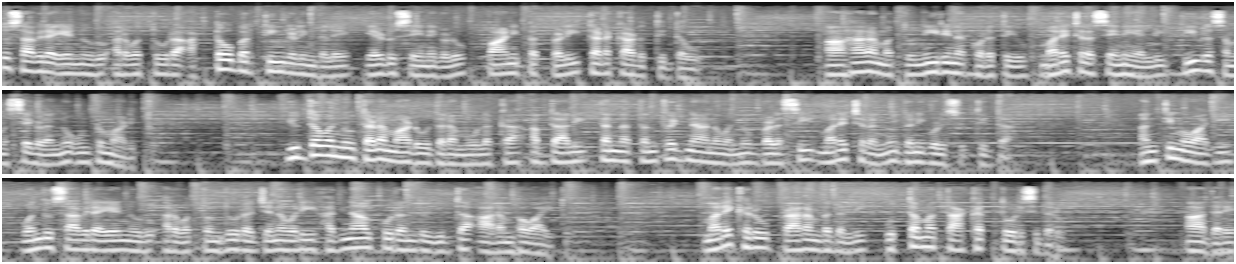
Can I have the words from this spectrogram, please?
ಒಂದು ಸಾವಿರ ಏಳ್ನೂರು ಅರವತ್ತೂರ ಅಕ್ಟೋಬರ್ ತಿಂಗಳಿಂದಲೇ ಎರಡು ಸೇನೆಗಳು ಪಾಣಿಪತ್ ಬಳಿ ತಡಕಾಡುತ್ತಿದ್ದವು. ಆಹಾರ ಮತ್ತು ನೀರಿನ ಕೊರತೆಯು ಮರೆಚರ ಸೇನೆಯಲ್ಲಿ ತೀವ್ರ ಸಮಸ್ಯೆಗಳನ್ನು ಉಂಟುಮಾಡಿತು ಯುದ್ಧವನ್ನು ತಡ ಮಾಡುವುದರ ಮೂಲಕ ಅಬ್ದಾಲಿ ತನ್ನ ತಂತ್ರಜ್ಞಾನವನ್ನು ಬಳಸಿ ಮರೆಚರನ್ನು ದನಿಗೊಳಿಸುತ್ತಿದ್ದ ಅಂತಿಮವಾಗಿ ಒಂದು ಸಾವಿರ ಏಳ್ನೂರು ಅರವತ್ತೊಂದರ ಜನವರಿ ಹದಿನಾಲ್ಕರಂದು ಯುದ್ಧ ಆರಂಭವಾಯಿತು. ಮರೆಕರು ಪ್ರಾರಂಭದಲ್ಲಿ ಉತ್ತಮ ತಾಕತ್ ತೋರಿಸಿದರು. ಆದರೆ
